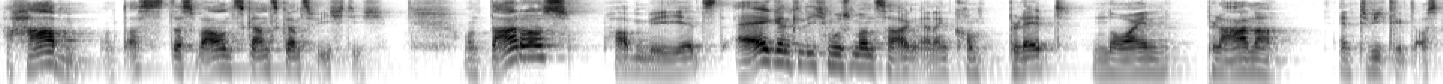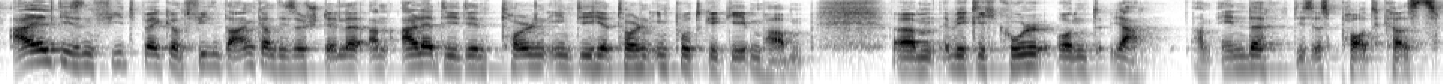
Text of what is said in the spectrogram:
haben. Und das, das war uns ganz, ganz wichtig. Und daraus haben wir jetzt eigentlich, muss man sagen, einen komplett neuen Planer entwickelt. Aus all diesen Feedback und vielen Dank an dieser Stelle an alle, die den tollen, die hier tollen Input gegeben haben. Ähm, wirklich cool und ja, am Ende dieses Podcasts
